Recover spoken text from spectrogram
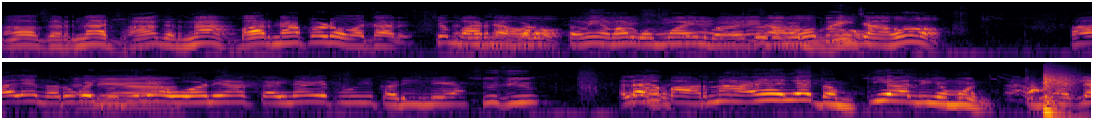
હા. ઘરના હા ઘરના. બહાર ના પડો વધારે. ચમ બહાર ના પડો. તમે અમારા ગામમાં આવીને ભાઈ તો તમે જાઓ ભાઈ જાઓ. હા લે નરુભાઈ જોજે લે ઓવો ને આ કઈ ના એ ઈ કરી લે. શું થયું? અલે બહાર ના આયા લે ધમકી આલી અમોન. એટલે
